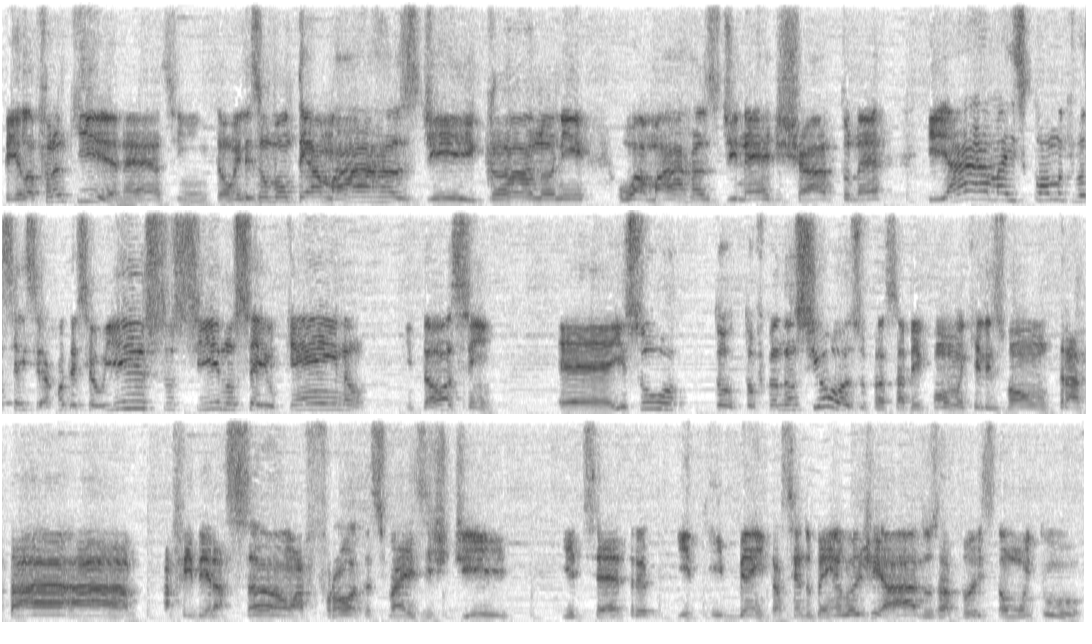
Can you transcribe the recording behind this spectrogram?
pela franquia, né? Assim, então eles não vão ter amarras de cânone ou amarras de nerd chato, né? E ah, mas como que você aconteceu isso? Se não sei o quem, não. Então assim, é, isso tô, tô ficando ansioso para saber como é que eles vão tratar a, a federação, a frota, se vai existir e etc. E, e bem, está sendo bem elogiado, os atores estão muito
